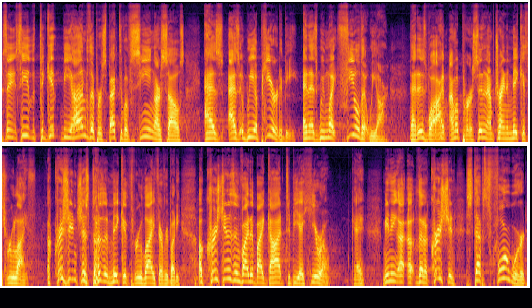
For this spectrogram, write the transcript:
See, see to get beyond the perspective of seeing ourselves as as we appear to be and as we might feel that we are. That is why I'm, I'm a person and I'm trying to make it through life. A Christian just doesn't make it through life, everybody. A Christian is invited by God to be a hero okay? Meaning uh, uh, that a Christian steps forward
